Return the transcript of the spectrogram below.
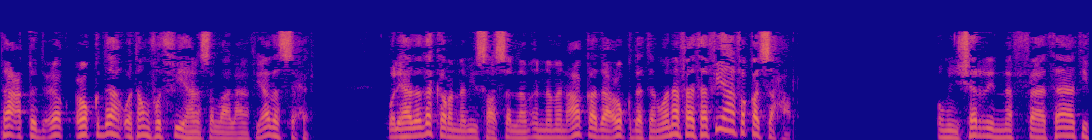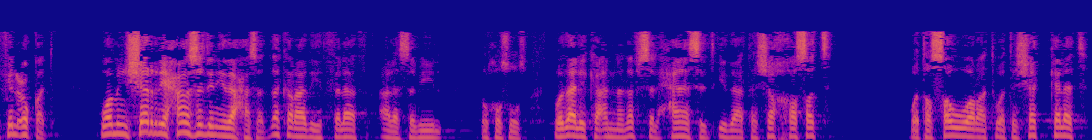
تعقد عقدة وتنفث فيها نسأل الله العافية. هذا السحر. ولهذا ذكر النبي صلى الله عليه وسلم أن من عقد عقدة ونفث فيها فقد سحر. ومن شر النفاثات في العقد ومن شر حاسد إذا حسد. ذكر هذه الثلاث على سبيل الخصوص. وذلك أن نفس الحاسد إذا تشخصت وتصورت وتشكلت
